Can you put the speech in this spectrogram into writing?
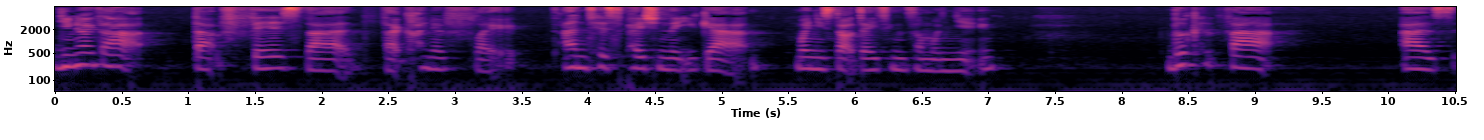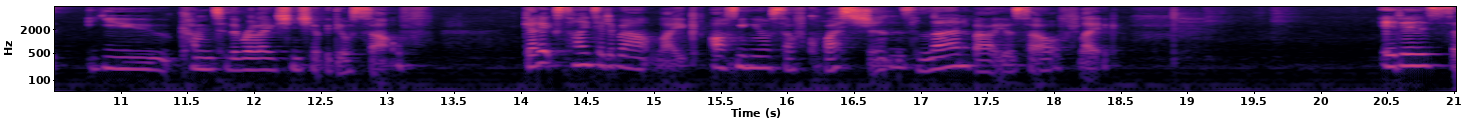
you know that that fierce that that kind of like anticipation that you get when you start dating someone new. Look at that as you come to the relationship with yourself. Get excited about like asking yourself questions, learn about yourself, like it is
